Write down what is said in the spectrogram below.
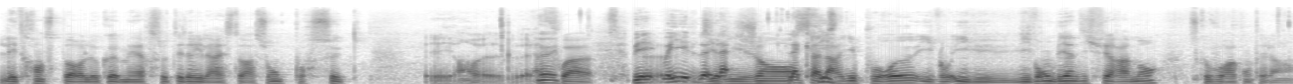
les transports, le commerce, l'hôtellerie, la restauration, pour ceux qui, et en- euh, à la Oui. fois Mais euh, voyez, la- la- dirigeants, la crise- salariés pour eux, ils, vont, ils vivront bien différemment ce que vous racontez là. hein.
